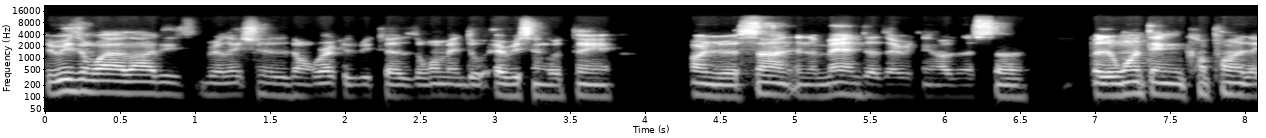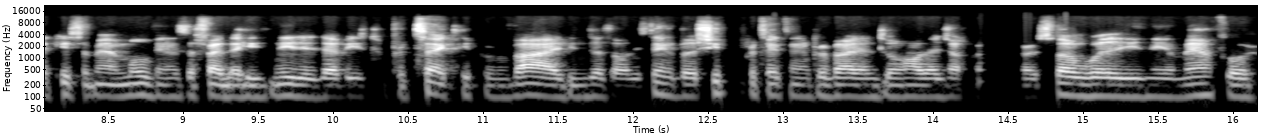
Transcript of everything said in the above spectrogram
The reason why a lot of these relationships don't work is because the woman do every single thing under the sun, and the man does everything under the sun. But the one thing component that keeps a man moving is the fact that he's needed, that he can protect, he provide, he does all these things. But she protecting and providing and doing all that junk So what do you need a man for?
